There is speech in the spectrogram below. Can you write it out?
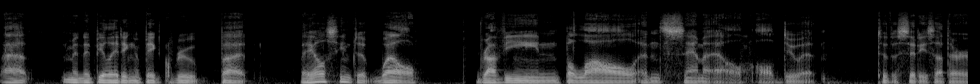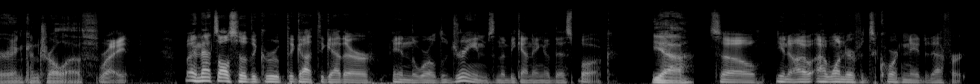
at manipulating a big group, but they all seem to well, Rahvin, Be'lal, and Sammael all do it to the cities that they're in control of. Right. And that's also the group that got together in the World of Dreams in the beginning of this book. Yeah, So, you know, I, I wonder if it's a coordinated effort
